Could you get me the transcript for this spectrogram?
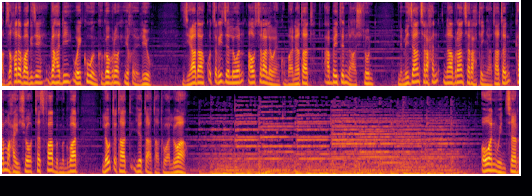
ኣብዚ ቐረባ ግዜ ጋህዲ ወይ ክውን ክገብሮ ይኽእል እዩ ዝያዳ ቊጽሪ ዘለወን ኣውስትራልያውያን ኩባንያታት ዓበይትን ንኣሽቱን ንሚዛን ስራሕን ናብራን ሰራሕተኛታተን ከመሓይሾ ተስፋ ብምግባር ለውጥታት የተኣታትዋ ኣለዋ ኦወን ዊንሰር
